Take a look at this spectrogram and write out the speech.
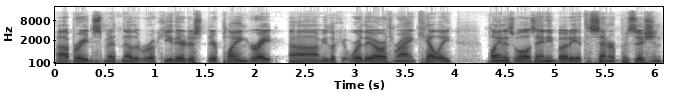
uh, Braden Smith, another rookie. They're just they're playing great. Um, you look at where they are with Ryan Kelly playing as well as anybody at the center position.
